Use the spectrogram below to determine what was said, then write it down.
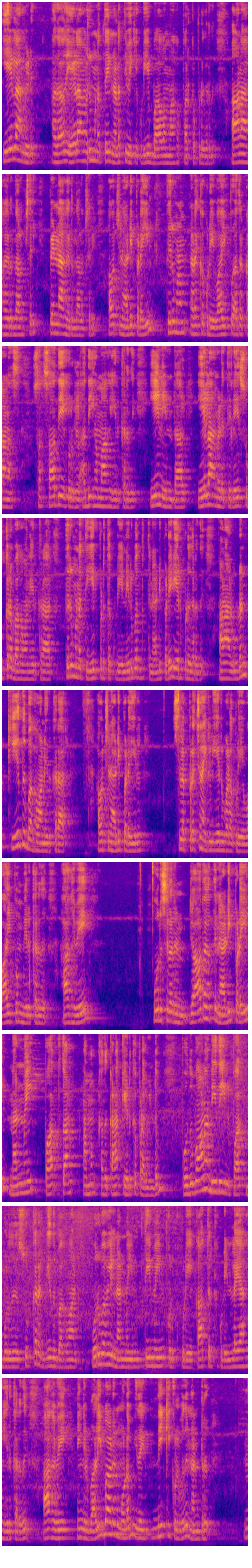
ஏழாம் வீடு அதாவது ஏழாம் திருமணத்தை நடத்தி வைக்கக்கூடிய பாவமாக பார்க்கப்படுகிறது. ஆணாக இருந்தாலும் சரி பெண்ணாக இருந்தாலும் சரி அவற்றின் அடிப்படையில் திருமணம் நடக்கக்கூடிய வாய்ப்பு அதற்கான சா- சாத்தியக்கூறுகள் அதிகமாக இருக்கிறது. ஏன் என்றால் ஏழாம் இடத்திலே சுக்கர பகவான் இருக்கிறார். திருமணத்தை ஏற்படுத்தக்கூடிய நிர்பந்தத்தின் அடிப்படையில் ஏற்படுகிறது. ஆனால் உடன் கேது பகவான் இருக்கிறார். அவற்றின் அடிப்படையில் சில பிரச்சனைகள் ஏற்படக்கூடிய வாய்ப்பும் இருக்கிறது. ஆகவே ஒரு சிலரின் ஜாதகத்தின் அடிப்படையில் நன்மை பார்த்து தான் நம்ம அது கணக்கு எடுக்கப்பட வேண்டும். பொதுவான ரீதியில் பார்க்கும் பொழுது சுக்கர கீது பகவான் ஒரு வகையில் நன்மையும் தீமையும் கொடுக்கக்கூடிய காத்திருக்கக்கூடிய நிலையாக இருக்கிறது. ஆகவே நீங்கள் வழிபாடின் மூலம் இதை நீக்கிக் கொள்வது நன்று.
